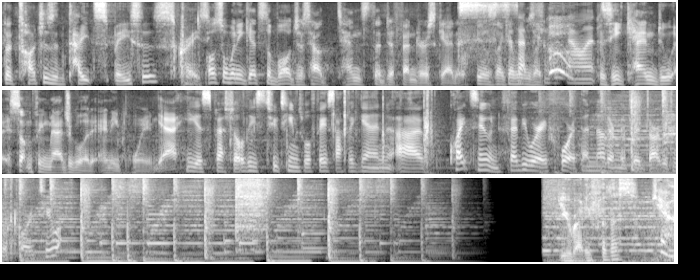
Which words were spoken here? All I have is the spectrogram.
The touches in tight spaces. It's crazy. Also, when he gets the ball, just how tense the defenders get. It feels like everyone's like, because he can do something magical at any point. Yeah, he is special. These two teams will face off again uh, quite soon, February 4th. Another Madrid derby to look forward to. You ready for this? Yeah.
